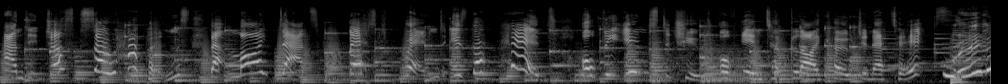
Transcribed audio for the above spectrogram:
and it just so happens that my dad's best friend is the head of the Institute of Interglycogenetics. Really?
